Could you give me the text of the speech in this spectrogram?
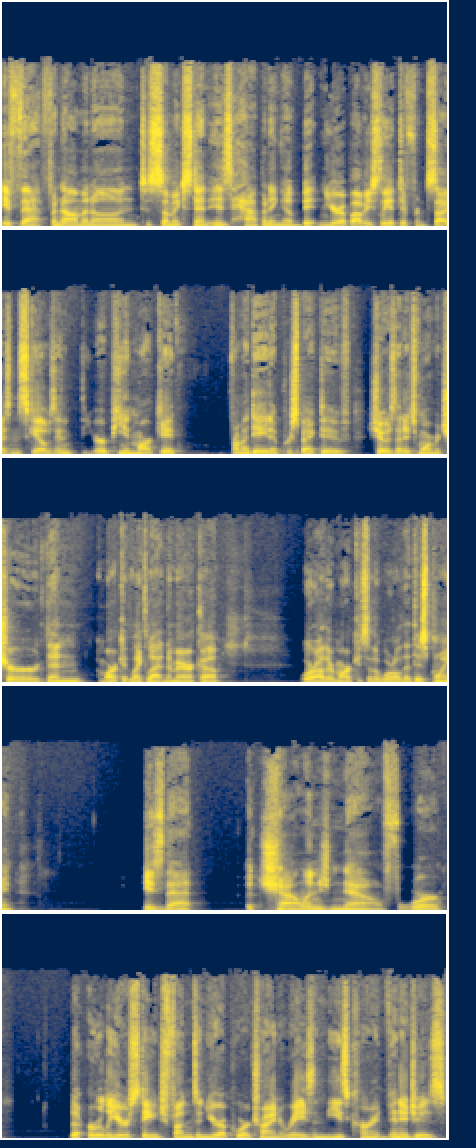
If that phenomenon to some extent is happening a bit in Europe, obviously at different size and scale, because I think the European market, from a data perspective, shows that it's more mature than a market like Latin America or other markets of the world at this point. Is that a challenge now for the earlier stage funds in Europe who are trying to raise in these current vintages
